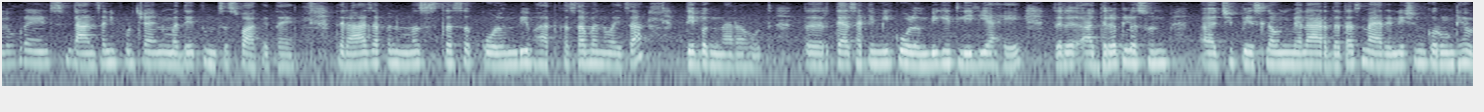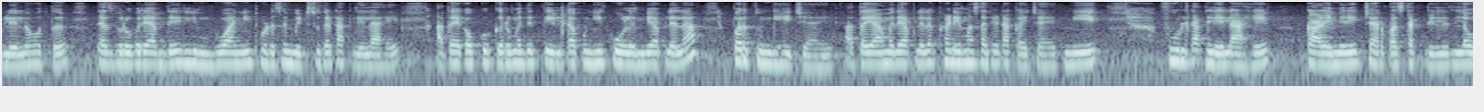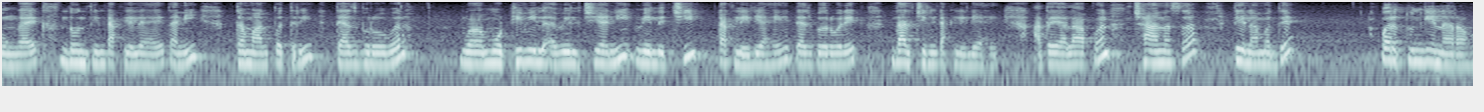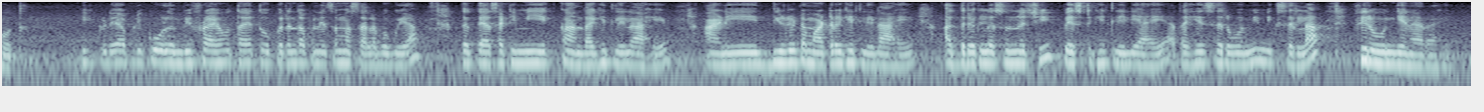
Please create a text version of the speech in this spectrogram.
Hello friends dance आणि food चॅनलमध्ये तुमचं स्वागत आहे. तर आज आपण मस्त असं कोळंबी भात कसा बनवायचा ते बघणार आहोत. तर त्यासाठी मी कोळंबी घेतलेली आहे. तर अद्रक लसूण ची पेस्ट लावून मला अर्धा तास मॅरिनेशन करून ठेवलेलं होतं. त्याचबरोबर यामध्ये लिंबू आणि थोडंसं मीठसुद्धा टाकलेलं आहे. आता एका कुकरमध्ये तेल टाकून ही कोळंबी आपल्याला परतून घ्यायची आहे. आता यामध्ये आपल्याला खडे मसाले टाकायचे आहेत. मी एक फूल टाकलेलं आहे. काळे मिरी एक चार पाच टाकलेले लवंगा एक दोन तीन टाकलेले आहेत आणि तमालपत्री. त्याचबरोबर व मोठी वेल वेलची आणि वेलची टाकलेली आहे. त्याचबरोबर एक दालचिनी टाकलेली आहे. आता याला आपण छान असं तेलामध्ये परतून घेणार आहोत. इकडे आपली कोळंबी फ्राय होत आहे तोपर्यंत आपण याचा मसाला बघूया. तर त्यासाठी मी एक कांदा घेतलेला आहे आणि दीड टमाटर घेतलेला आहे. अद्रक लसूणाची पेस्ट घेतलेली आहे. आता हे सर्व मी मिक्सरला फिरवून घेणार आहे.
